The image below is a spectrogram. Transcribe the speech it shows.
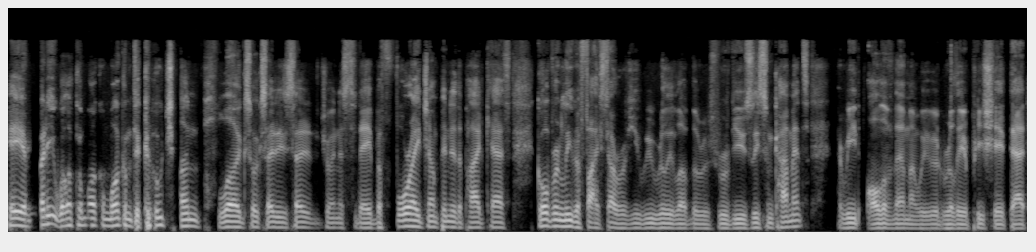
Hey, everybody. Welcome, welcome, welcome to Coach Unplugged. So excited you decided to join us today. Before I jump into the podcast, go over and leave a five star review. We really love those reviews. Leave some comments. I read all of them and we would really appreciate that.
